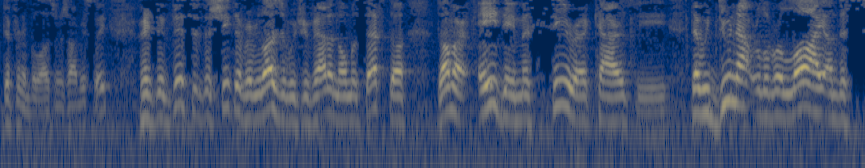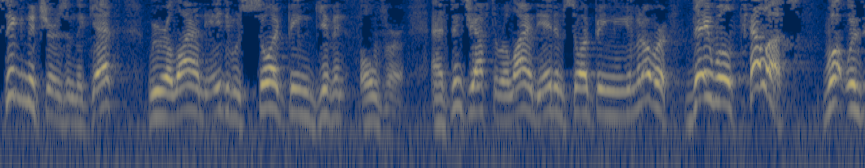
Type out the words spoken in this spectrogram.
different Rabbi Lazar's obviously. He said this is the sheet of Rabbi Lazar which we've had in Nol Masechta. Damar Ede Masira Karti that we do not rely on the signatures in the get. We rely on the Edom who saw it being given over. And since you have to rely on the Edom saw it being given over, they will tell us what was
